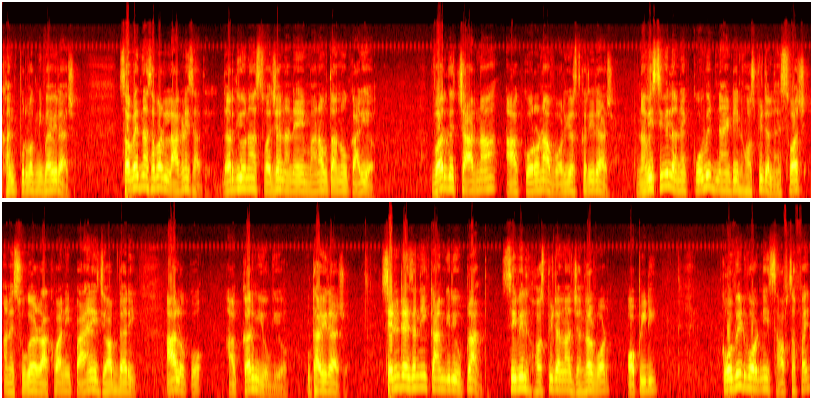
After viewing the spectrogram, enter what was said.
ખંતપૂર્વક નિભાવી રહ્યા છે. સંવેદનાસભર લાગણી સાથે દર્દીઓના સ્વજન અને માનવતાનું કાર્ય વર્ગ ચારના આ કોરોના વોરિયર્સ કરી રહ્યા છે. નવી સિવિલ અને કોવિડ નાઇન્ટીન હોસ્પિટલને સ્વચ્છ અને સુઘડ રાખવાની પાયાની જવાબદારી આ લોકો, આ કર્મયોગીઓ ઉઠાવી રહ્યા છે. સેનિટાઇઝરની કામગીરી ઉપરાંત સિવિલ હોસ્પિટલના જનરલ વોર્ડ, ઓપીડી, કોવિડ વોર્ડની સાફ સફાઈ,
